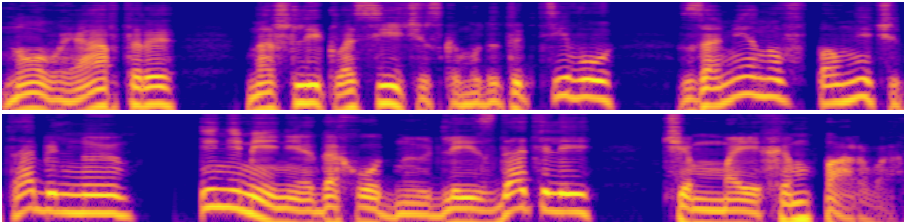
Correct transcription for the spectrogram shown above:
Новые авторы нашли классическому детективу замену вполне читабельную и не менее доходную для издателей, чем Мейхэм Парва.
